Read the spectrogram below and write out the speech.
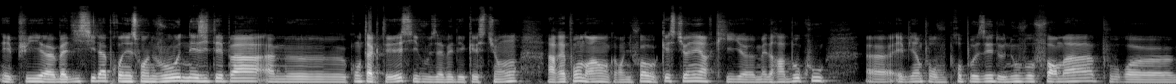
Et puis bah, d'ici là, prenez soin de vous. N'hésitez pas à me contacter si vous avez des questions, à répondre hein, encore une fois au questionnaire qui m'aidera beaucoup euh, eh bien pour vous proposer de nouveaux formats, pour euh,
